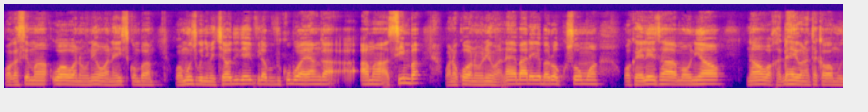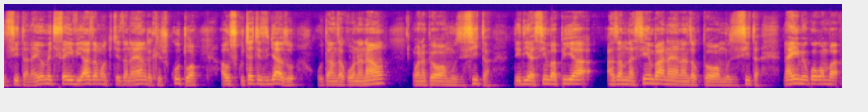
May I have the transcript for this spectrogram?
wakasema wao wanaonewa, wanahisi kwamba waamuzi kwenye mechi yao dhidi ya vilabu vikubwa Yanga ama Simba wanakuwa wanaonewa. Naye baada ile barua kusomwa, wakaeleza maoni yao, nao wakadai wanataka waamuzi sita. Na hiyo mechi sasa hivi Azam akicheza na Yanga kesho kutwa au siku chache zijazo, utaanza kuona nao wanapewa waamuzi sita. Dhidi ya Simba pia Azam na Simba naye anaanza kupewa waamuzi sita, na hii imekuwa kwamba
